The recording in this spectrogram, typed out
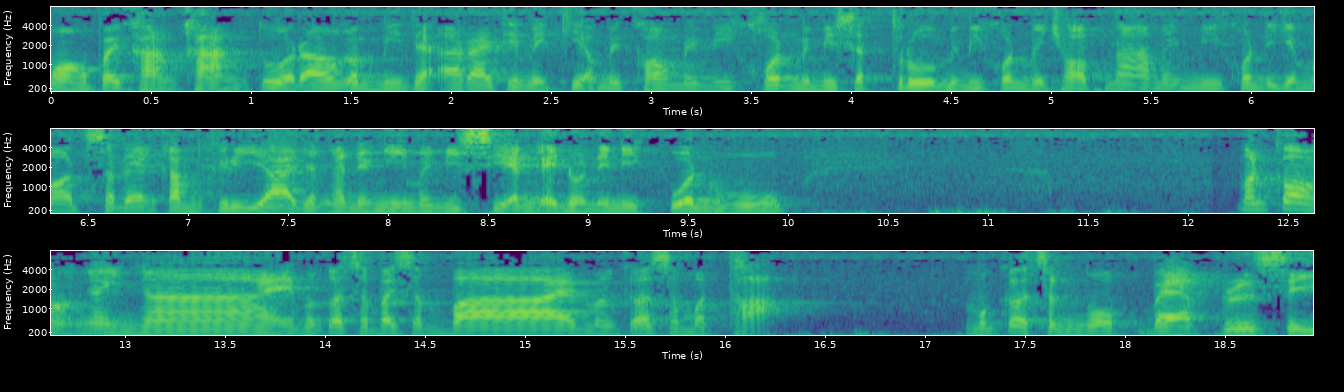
มองไปข้างๆตัวเราก็มีแต่อะไรที่ไม่เกี่ยวไม่คล้อง ไม่มีคนไม่มีศัตรู ไม่มีคนไม่ชอบหน้า ไม่มีคนที่จะมาแสดงกรรมกิริยา อย่างนั้นอย่างนี้ไม่มีเสียงไอ้นนไอ้นี่กวนหู มันก็ง่ายๆ มันก็สบายๆ มันก็สมถะ มันก็สงบแบบฤาษี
